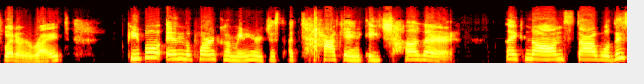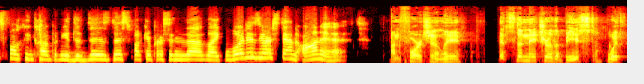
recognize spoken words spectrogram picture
Twitter, right? People in the porn community are just attacking each other. Like nonstop. Well, this fucking company did this, this fucking person did that. Like, what is your stand on it? Unfortunately, it's the nature of the beast with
